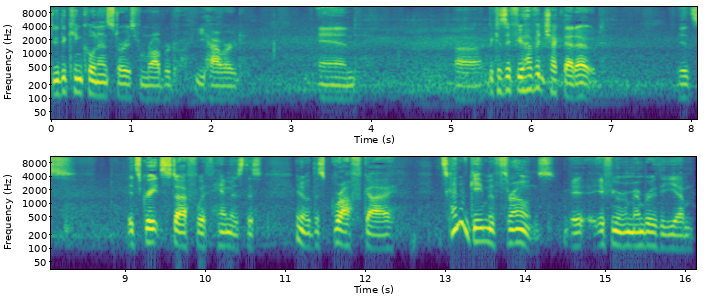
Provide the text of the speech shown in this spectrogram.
do the King Conan stories from Robert E. Howard, and uh, because if you haven't checked that out, it's it's great stuff with him as this, you know, this gruff guy. It's kind of Game of Thrones, if you remember the um,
